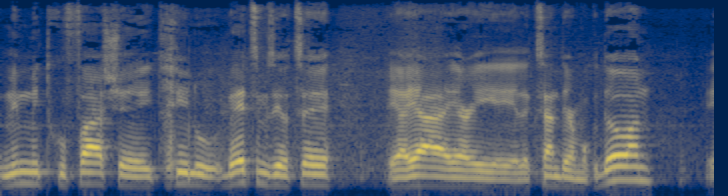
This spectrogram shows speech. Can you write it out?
מתקופה שהתחילו, בעצם זה יוצא, אה, היה הרי אלכסנדר מוקדון, אה,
